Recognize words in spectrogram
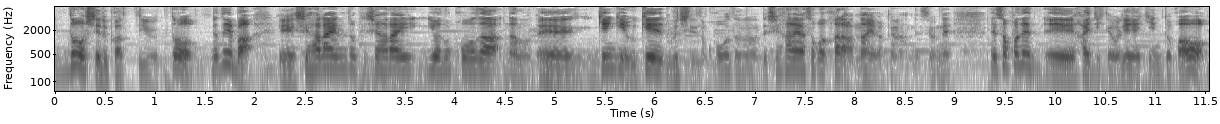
どうしてるかっていうと、例えば、えー、支払いの時、支払い用の口座なので、えー、現金受け口の口座なので、支払いはそこからはないわけなんですよね。で、そこで、えー、入ってきた売上金とかを、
